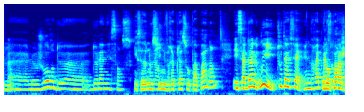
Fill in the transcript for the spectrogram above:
Mm. euh, le jour de, euh, de la naissance. Et ça donne aussi Non. une vraie place au papa, non? Et ça donne, oui, tout à fait, une vraie On place n'en au parle papa.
